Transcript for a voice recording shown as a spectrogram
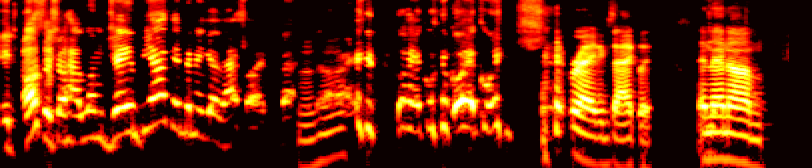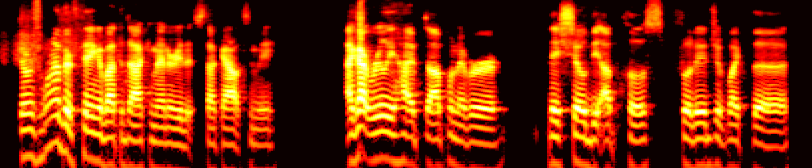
It also showed how long Jay and Beyonce been together. I saw it in the back. Mhm. All right. Go ahead, Queen. Go ahead, Queen. right exactly and then um there was one other thing about the documentary that stuck out to me i got really hyped up whenever they showed the up close footage of like the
